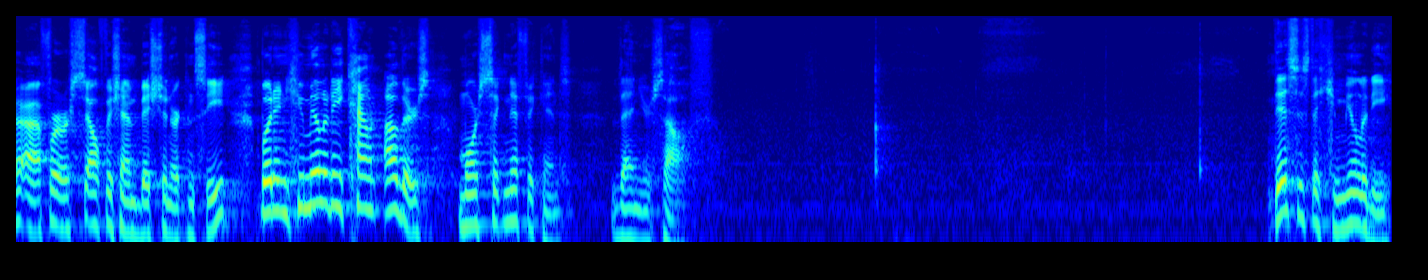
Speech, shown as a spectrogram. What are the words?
uh, for selfish ambition or conceit, but in humility count others more significant than yourself. This is the humility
